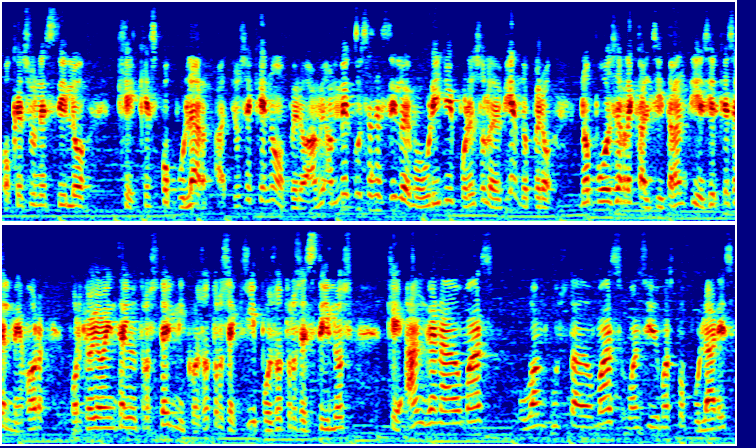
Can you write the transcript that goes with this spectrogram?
o que es un estilo que, que es popular. Ah, yo sé que no, pero a mí, a mí, me gusta ese estilo de Mourinho y por eso lo defiendo, pero no puedo ser recalcitrante y decir que es el mejor porque obviamente hay otros técnicos, otros equipos, otros estilos que han ganado más o han gustado más o han sido más populares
